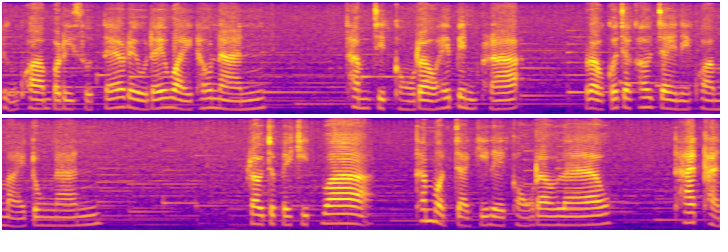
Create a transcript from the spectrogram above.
ถึงความบริสุทธิ์ได้เร็วได้ไวเท่านั้นทำจิตของเราให้เป็นพระ เราก็จะเข้าใจในความหมายตรงนั้น เราจะไปคิดว่า ถ้าหมดจากกิเลสของเราแล้วธาตุขัน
